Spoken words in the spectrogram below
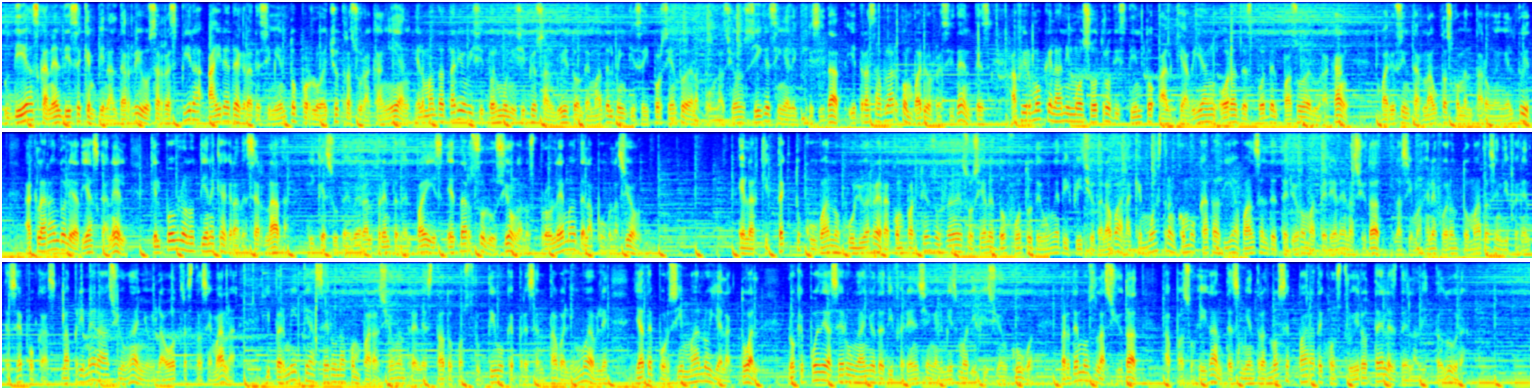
Díaz Canel dice que en Pinal del Río se respira aire de agradecimiento por lo hecho tras huracán Ian. El mandatario visitó el municipio San Luis donde más del 26% de la población sigue sin electricidad y tras hablar con varios residentes afirmó que el ánimo es otro distinto al que habían horas después del paso del huracán. Varios internautas comentaron en el tuit aclarándole a Díaz Canel que el pueblo no tiene que agradecer nada y que su deber al frente del país es dar solución a los problemas de la población. El arquitecto cubano Julio Herrera compartió en sus redes sociales dos fotos de un edificio de La Habana que muestran cómo cada día avanza el deterioro material en la ciudad. Las imágenes fueron tomadas en diferentes épocas, la primera hace un año y la otra esta semana, y permite hacer una comparación entre el estado constructivo que presentaba el inmueble, ya de por sí malo, y el actual, lo que puede hacer un año de diferencia en el mismo edificio en Cuba. Perdemos la ciudad, a pasos gigantes mientras no se para de construir hoteles de la dictadura.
